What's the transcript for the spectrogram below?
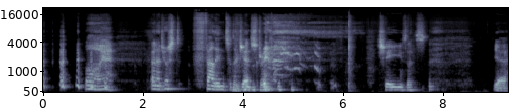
oh yeah, and I just fell into the jet stream. Jesus. Yeah,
